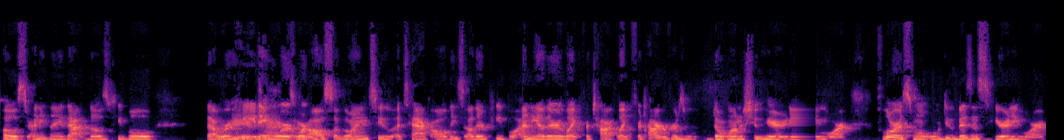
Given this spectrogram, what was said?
post or anything like that. Those people that Were hating were, were also going to attack all these other people. Any other like photo- like photographers don't want to shoot here anymore. Florists won't do business here anymore.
